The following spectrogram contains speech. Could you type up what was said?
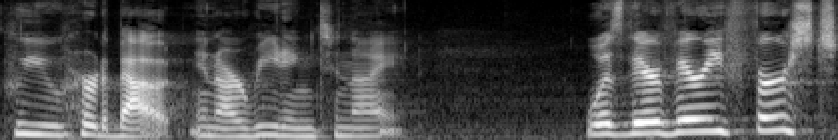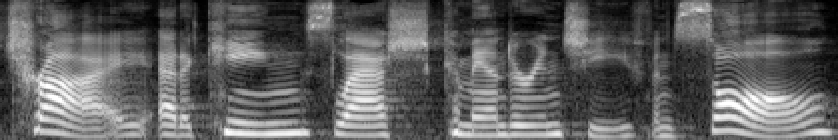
who you heard about in our reading tonight, was their very first try at a king slash commander in chief, and Saul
